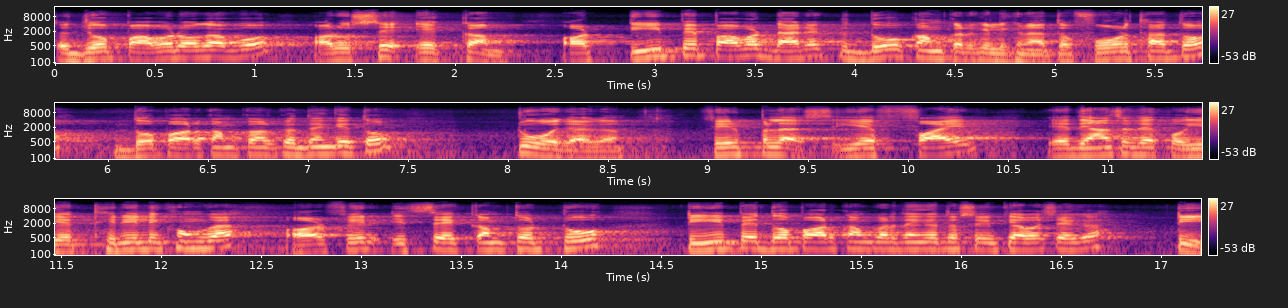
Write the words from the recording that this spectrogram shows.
तो जो पावर होगा वो और उससे एक कम, और टी पे पावर डायरेक्ट दो कम करके लिखना है तो फोर था तो दो पावर कम करके देंगे तो टू हो जाएगा। फिर प्लस ये फाइव ये ध्यान से देखो, ये थ्री लिखूँगा और फिर इससे कम तो टू टी पे दो पावर कम कर देंगे तो सिर्फ़ क्या बचेगा? टी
